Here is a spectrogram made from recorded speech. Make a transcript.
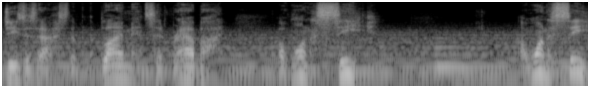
Jesus asked him. And the blind man said, Rabbi, I want to see. I want to see.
